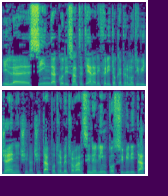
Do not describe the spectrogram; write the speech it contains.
Il eh, sindaco di Saint-Étienne ha riferito che per motivi igienici la città potrebbe trovarsi nell'impossibilità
